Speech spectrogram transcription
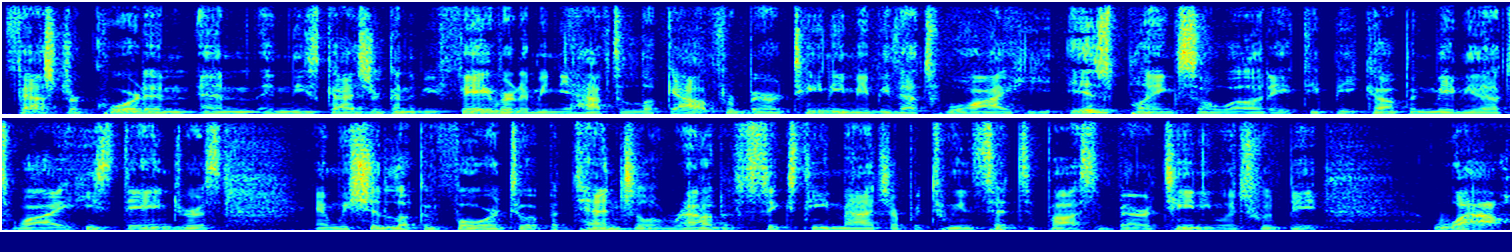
faster court and, and, and these guys are going to be favored. I mean, you have to look out for Berrettini. Maybe that's why he is playing so well at ATP Cup, and maybe that's why he's dangerous and we should looking forward to a potential round of 16 matchup between Tsitsipas and Berrettini, which would be wow,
